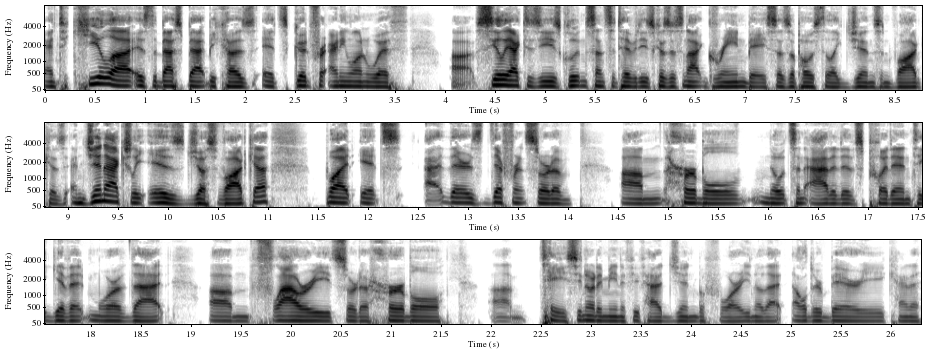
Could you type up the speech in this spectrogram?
and tequila is the best bet because it's good for anyone with uh, celiac disease, gluten sensitivities, because it's not grain based as opposed to like gins and vodkas. And gin actually is just vodka, but it's uh, there's different sort of um, herbal notes and additives put in to give it more of that um, flowery sort of herbal um, taste. You know what I mean? If you've had gin before, you know that elderberry kind of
